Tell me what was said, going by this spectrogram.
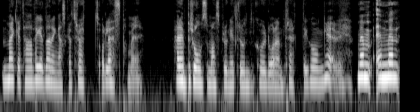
märker att han redan är ganska trött och less på mig. Här är en person som har sprungit runt i korridoren 30 gånger. Men, men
